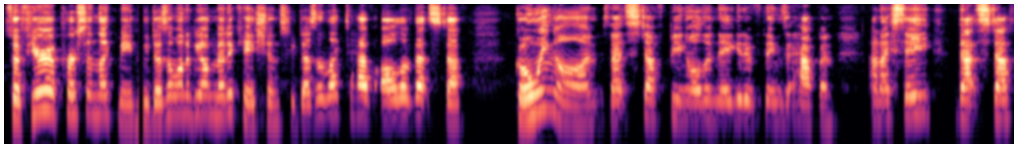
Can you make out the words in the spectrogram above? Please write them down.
So if you're a person like me who doesn't want to be on medications, who doesn't like to have all of that stuff going on, that stuff being all the negative things that happen, and I say that stuff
